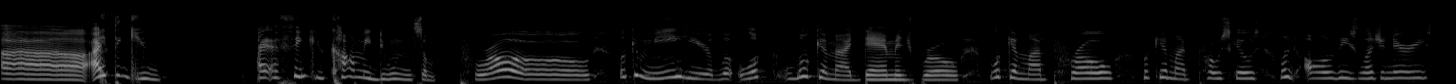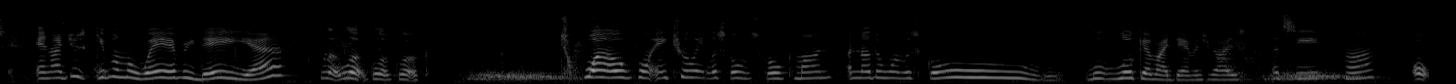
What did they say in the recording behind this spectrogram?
Uh, I think you, I, I think you caught me doing some pro. Look at me here. Look, look, look at my damage, bro. Look at my pro. Look at my pro skills. Look all these legendaries, and I just give them away every day. Yeah. Look, look, look, look. 12.8 trillion. Let's go, let's go. Come on. Another one. Let's go. L look at my damage, guys. Let's see. Huh? Oh.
